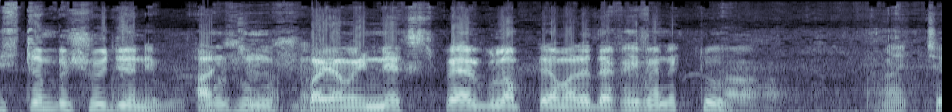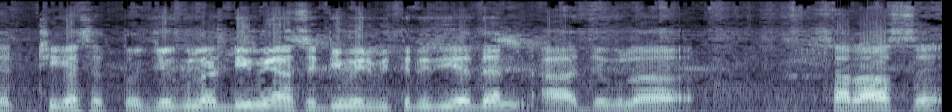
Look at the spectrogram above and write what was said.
হুম স্টাম্পে সই দিয়ে নিব কোনো আচ্ছা সমস্যা ভাই আমি নেক্সট পেয়ারগুলো আপনি আমাদের দেখাইবেন একটু? হ্যাঁ, হ্যাঁ। আচ্ছা ঠিক আছে। তো যেগুলা ডিমে আছে ডিমের ভিতরে দিয়ে দেন আর যেগুলা সারা আছে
